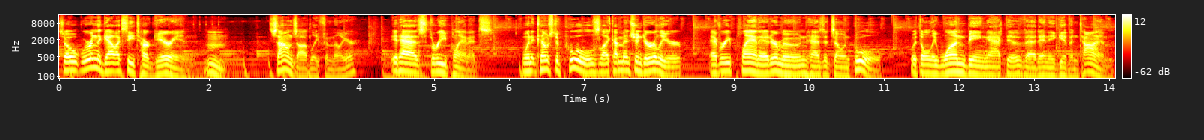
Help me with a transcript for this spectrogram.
So, we're in the galaxy Targaryen. Hmm, sounds oddly familiar. It has three planets. When it comes to pools, like I mentioned earlier, every planet or moon has its own pool, with only one being active at any given time.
